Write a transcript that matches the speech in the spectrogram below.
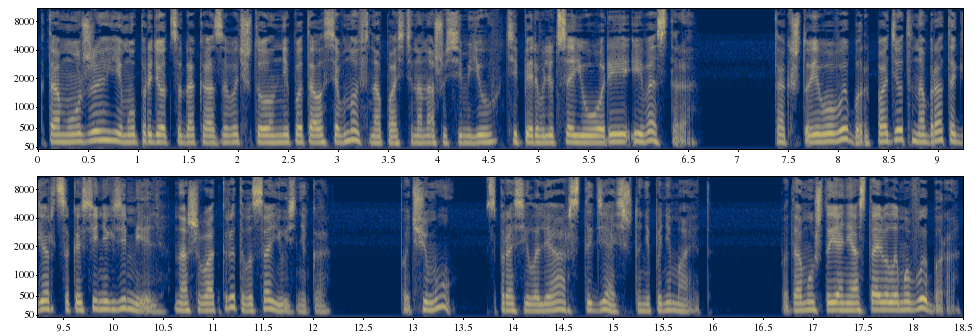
К тому же ему придется доказывать, что он не пытался вновь напасть на нашу семью, теперь в лице Юории и Вестера. Так что его выбор падет на брата герцога Синих земель, нашего открытого союзника. «Почему?» — спросила Лиар, стыдясь, что не понимает. «Потому что я не оставил ему выбора»,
